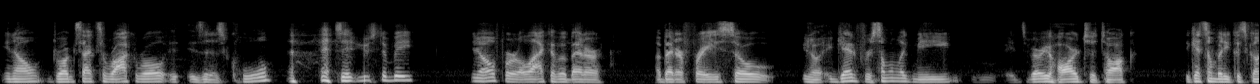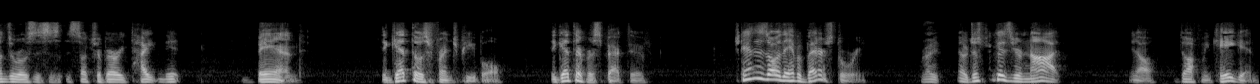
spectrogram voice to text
You know, drug, sex, and rock and roll i- is it as cool as it used to be? You know, for a lack of a better a better phrase. So, you know, again, for someone like me, it's very hard to talk to get somebody because Guns N' Roses is, is such a very tight knit band to get those French people, to get their perspective, chances are they have a better story. Right. You know, just because you're not, you know, Duff McKagan,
